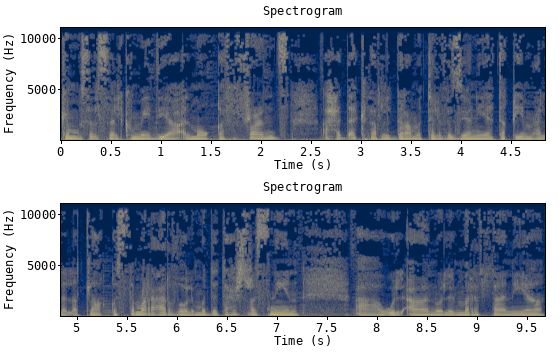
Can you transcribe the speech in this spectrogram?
كمسلسل كوميديا الموقف Friends أحد أكثر الدراما التلفزيونية تقييم على الإطلاق. واستمر عرضه لمدة عشر سنين آه والآن وللمرة الثانية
